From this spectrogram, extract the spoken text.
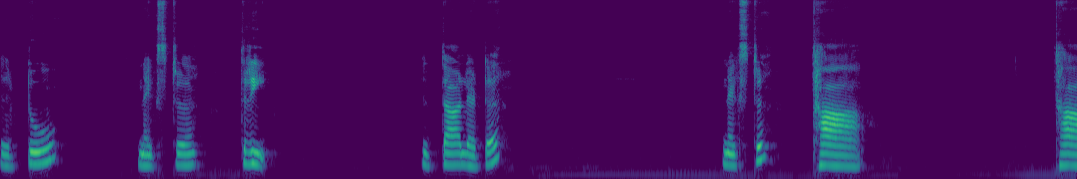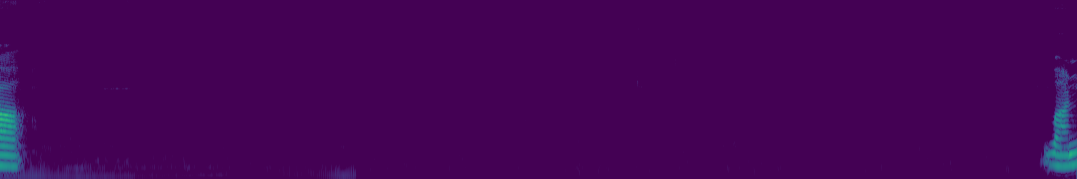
இது டூ நெக்ஸ்ட்டு த்ரீ இது தா லெட்டர் நெக்ஸ்ட்டு தா தா ஒன்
